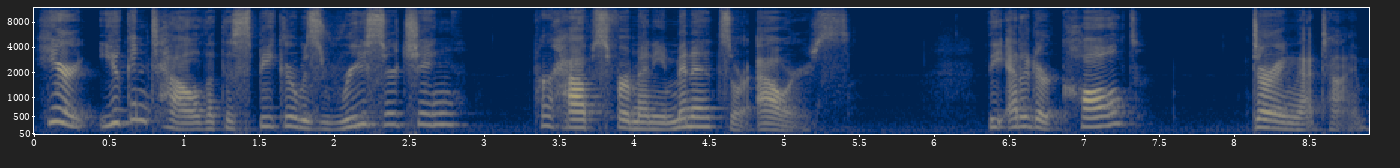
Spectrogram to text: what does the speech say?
Here, you can tell that the speaker was researching perhaps for many minutes or hours. The editor called during that time.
